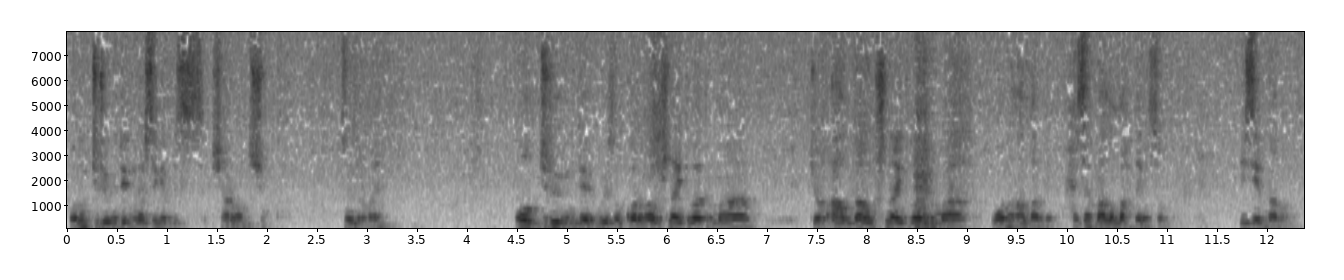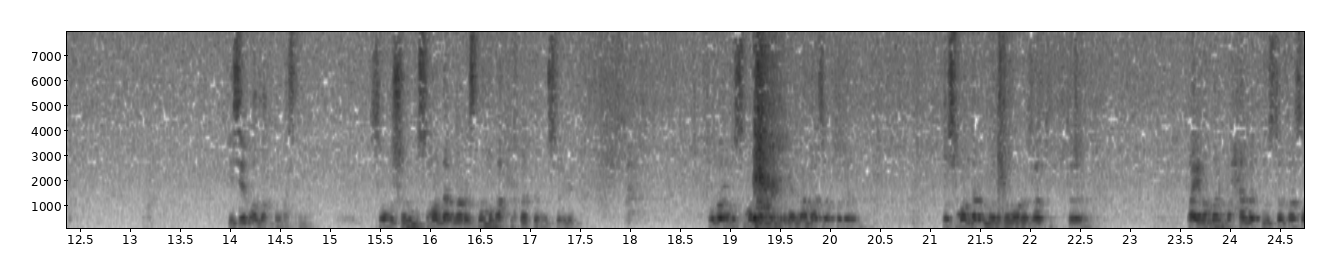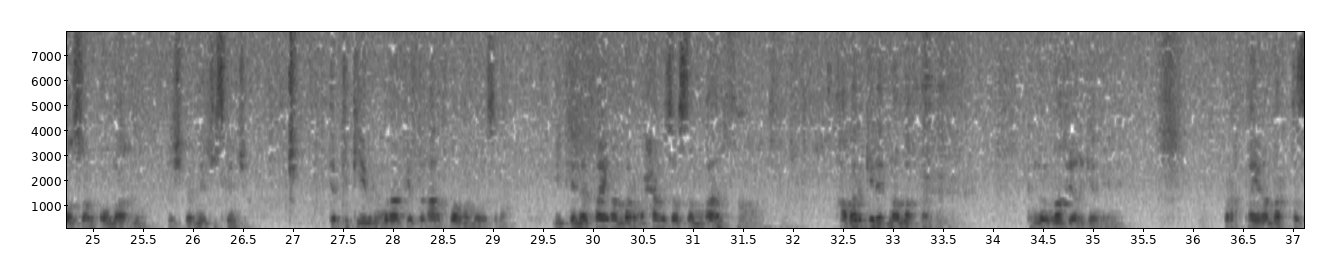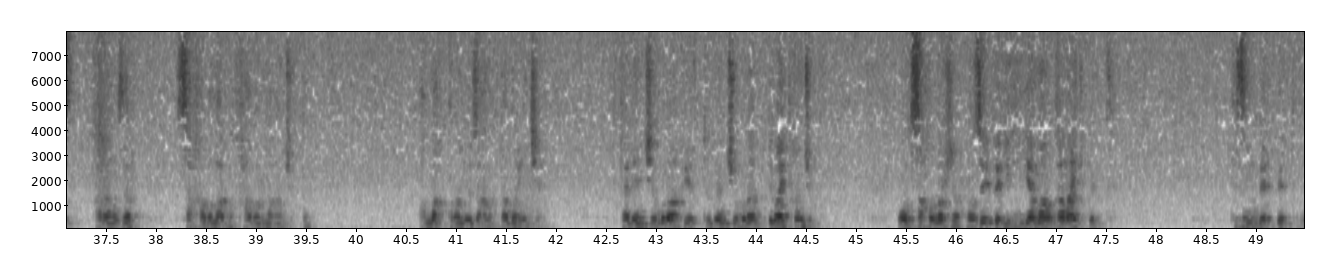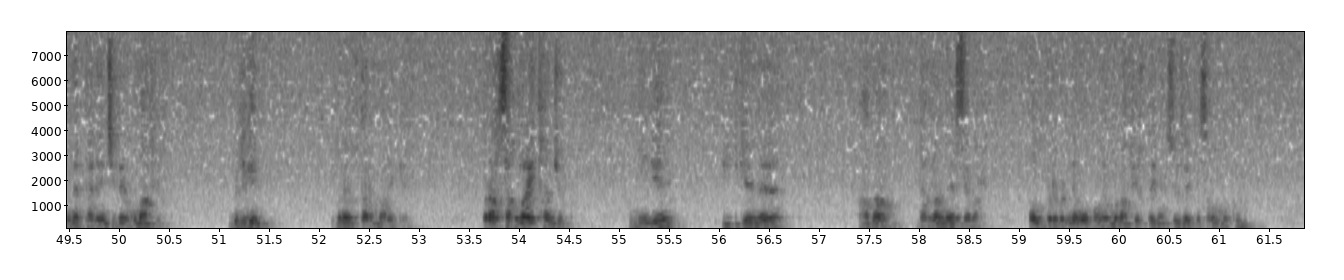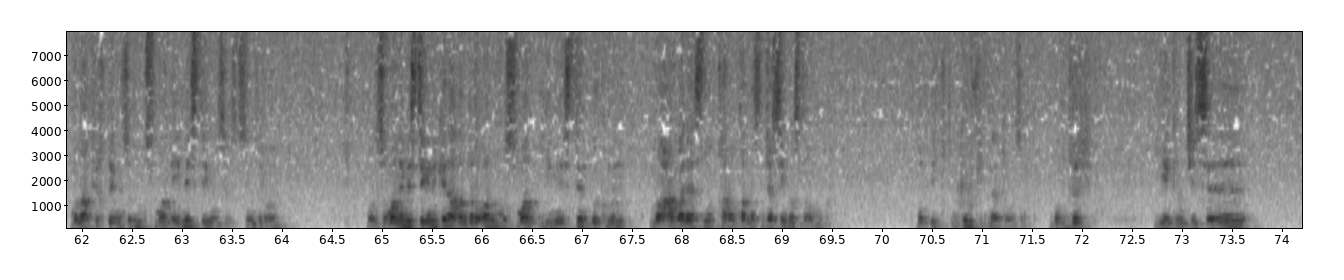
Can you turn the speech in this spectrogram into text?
оның жүрегіндегі нәрсеге біз шаруамыз жоқ түсіндіңіздер ғой ол жүрегінде өзін қорғау үшін айтып жатыр ма жоқ алдау үшін айтып жатыр ма оны алла біледі хисаб аллах деген сол есебін алла есеп аллахтың қасында сол үшін мұсылмандардың арасында мұнафиқтар өмір сүрген олар мұсылмандармен бірге намаз оқыды мұсылмандармен ораза тұтты пайғамбар мұхаммед мұстафа саллаллаху олардың ешбіріне тиіскен жоқ тіпті кейбір мұнафиқтығы анық болған болса да өйткені пайғамбар мұхаммед саллаллаху хабар келетін аллахтан кімнің мұнафиқ екендігіне бірақ пайғамбар қыз қараңыздар сахабаларын хабарлаған жоқ та аллах құран өзі анықтамайынша пәленше мұнафиқ түгенше мұнафиқ деп айтқан жоқ оны сахабалар үшін хузайфа ибн яман ғана айтып кетті тізімін беріп кетті міне пәленшелер мұнафиқ білген мұнафиқтар бар екен. Бірақ сахабалар айтқан жоқ. Неге? Өйткені адамда мына нәрсе бар. Ол бір біріне оп оңай мұнафиқ деген сөз айта салуы мүмкін. Мұнафиқ деген сөз мұсылман емес деген сөз түсіндіңіздер ғой? Мұсылман емес деген екен адамдар оған мұсылман еместің үкімін муамаласын қарым қатынасын жасай бастауы мүмкін. Бұл үлкен фитна туғызады бұл бір. Екіншісі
